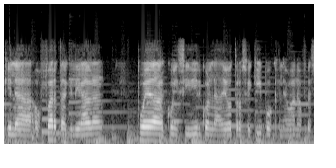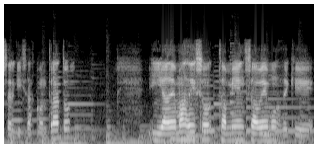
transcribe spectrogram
que la oferta que le hagan pueda coincidir con la de otros equipos que le van a ofrecer quizás contratos. Y además de eso, también sabemos de que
